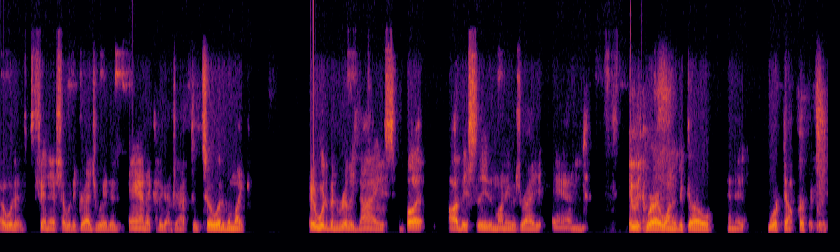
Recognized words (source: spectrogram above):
I would have finished, I would have graduated, and I could have got drafted. So it would have been like, it would have been really nice, but obviously the money was right and it was where I wanted to go and it worked out perfectly.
